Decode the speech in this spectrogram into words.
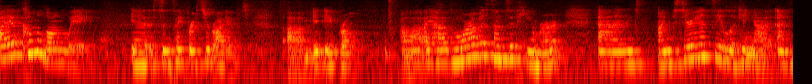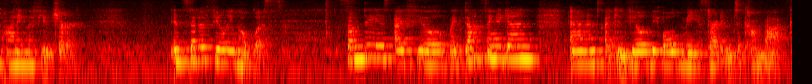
I have come a long way uh, since I first arrived um, in April. Uh, I have more of a sense of humor and I'm seriously looking at and planning the future instead of feeling hopeless. Some days I feel like dancing again and I can feel the old me starting to come back.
